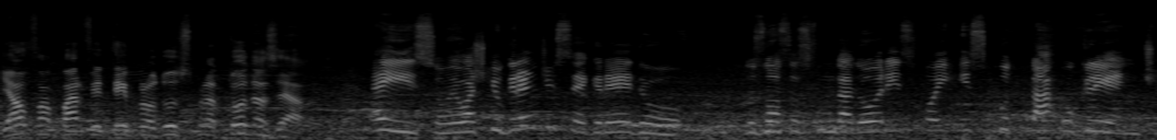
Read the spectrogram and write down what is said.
E a Alfaparf tem produtos para todas elas. É isso. Eu acho que o grande segredo dos nossos fundadores foi escutar o cliente,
